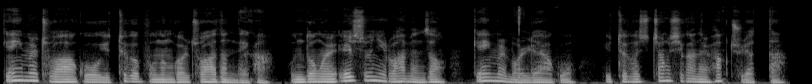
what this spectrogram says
게임을 좋아하고 유튜브 보는 걸 좋아하던 내가 운동을 1순위로 하면서 게임을 멀리하고 유튜브 시청 시간을 확 줄였다.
